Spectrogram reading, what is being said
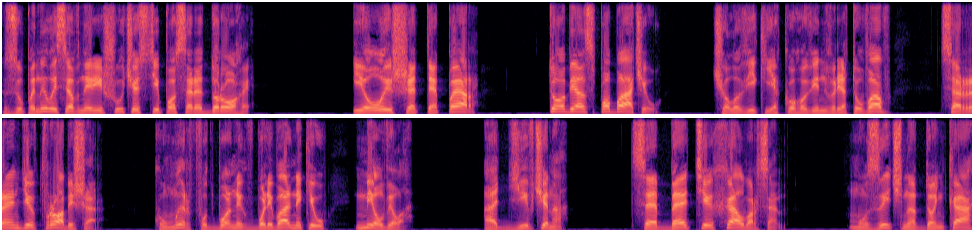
зупинилися в нерішучості посеред дороги. І лише тепер Тобіас побачив чоловік, якого він врятував, це Ренді Фробішер, кумир футбольних вболівальників Мілвіла. А дівчина це Бетті Хелварсен, музична донька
